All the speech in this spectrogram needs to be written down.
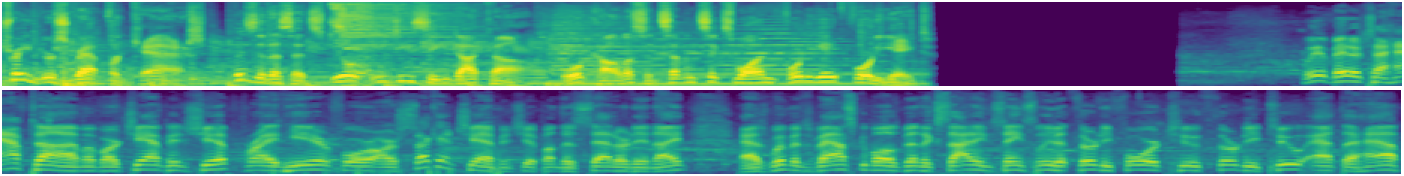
Trade your scrap for cash. Visit us at steeletc.com or call us at 761 4848. We have made it to halftime of our championship right here for our second championship on this Saturday night. As women's basketball has been exciting, Saints lead at 34 to 32 at the half.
